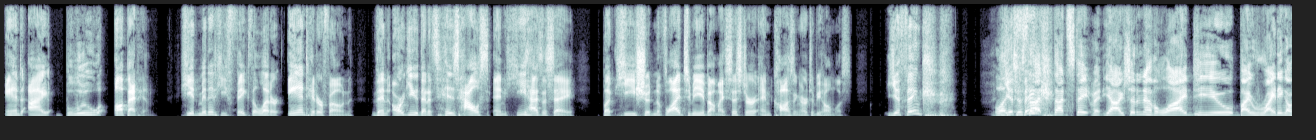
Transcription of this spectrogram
and I blew up at him. He admitted he faked the letter and hit her phone, then argued that it's his house and he has a say, but he shouldn't have lied to me about my sister and causing her to be homeless. You think? Like You just that think? that statement. Yeah, I shouldn't have lied to you by writing a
